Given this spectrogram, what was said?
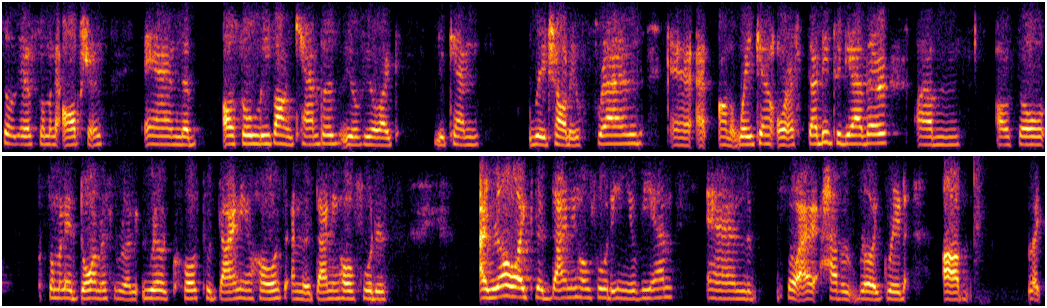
so there's so many options, and also live on campus. You feel like you can reach out to your friends and, on the weekend or study together. Um, also, so many dorms really, really close to dining halls, and the dining hall food is. I really like the dining hall food in UVM, and so I have a really great um, like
